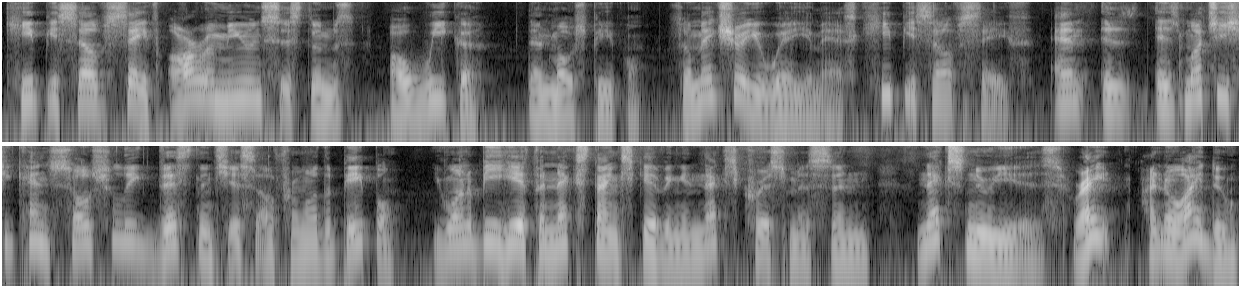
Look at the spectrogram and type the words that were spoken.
Keep yourself safe. Our immune systems are weaker than most people. So make sure you wear your mask. Keep yourself safe. And as, as much as you can, socially distance yourself from other people. You want to be here for next Thanksgiving and next Christmas and next New Year's, right? I know I do.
